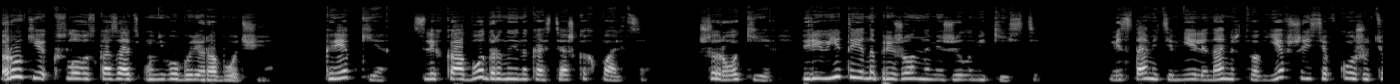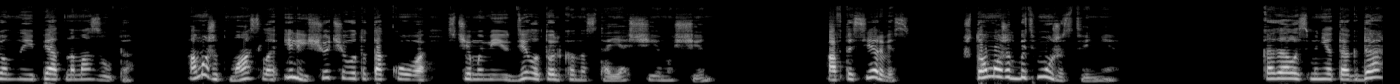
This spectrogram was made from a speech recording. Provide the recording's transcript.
Руки, к слову сказать, у него были рабочие. Крепкие, слегка ободранные на костяшках пальцы. Широкие, перевитые напряженными жилами кисти. Местами темнели намертво въевшиеся в кожу темные пятна мазута. А может, масла или еще чего-то такого, с чем имеют дело только настоящие мужчины. Автосервис. Что может быть мужественнее? Казалось мне тогда,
